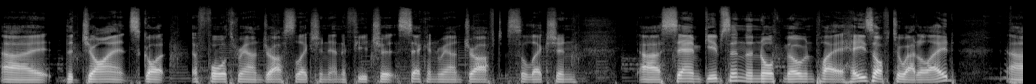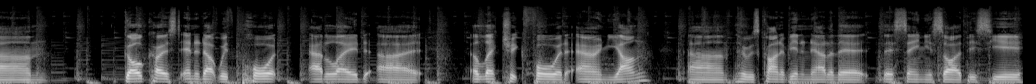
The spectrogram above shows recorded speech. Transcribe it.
Uh, the Giants got a fourth round draft selection and a future second round draft selection. Uh, Sam Gibson, the North Melbourne player, he's off to Adelaide. Um, Gold Coast ended up with Port Adelaide uh, electric forward Aaron Young, um, who was kind of in and out of their, their senior side this year.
